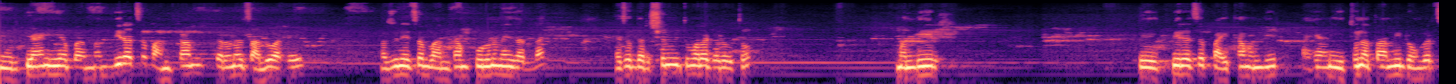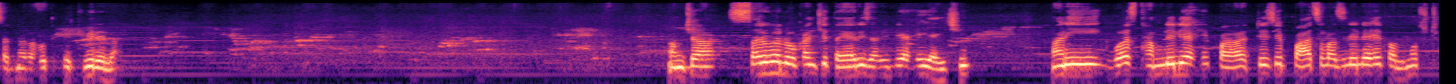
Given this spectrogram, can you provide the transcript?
मूर्ती आणि या बा- मंदिराचं बांधकाम करणं चालू आहे. अजून याचं बांधकाम पूर्ण नाही झालं याचं दर्शन मी तुम्हाला घडवतो. मंदिर हे एकविरेचं पायथा मंदिर आहे आणि इथून आता आम्ही डोंगर चढणार आहोत एकविरेला आमच्या सर्व लोकांची तयारी झालेली आहे यायची. आणि बस थांबलेली आहे. पहाटेचे पाच वाजलेले आहेत ऑलमोस्ट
